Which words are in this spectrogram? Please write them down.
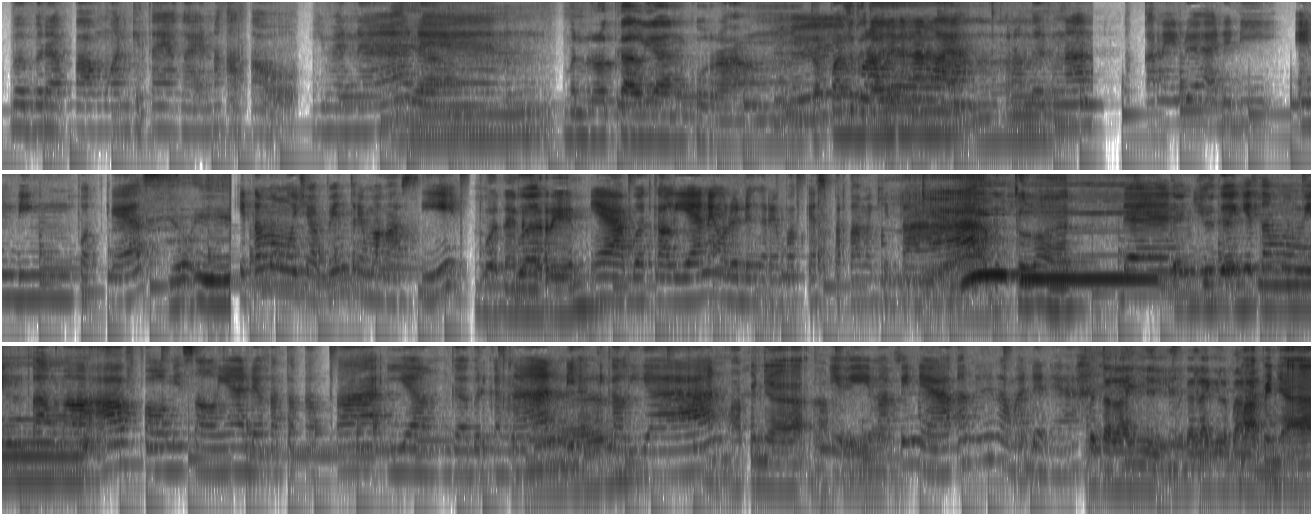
beberapa omongan kita yang nggak enak atau gimana Yang dan menurut kalian kurang Mm, tepat kurang ceritanya. berkenan lah ya, Mm. kurang berkenan karena udah ada di ending podcast. Yoi. Kita mau ngucapin terima kasih buat yang buat dengerin. ya buat kalian yang udah dengerin podcast pertama kita. Iya, betul banget. Dan Thank you, juga thank kita you. mau minta maaf kalau misalnya ada kata-kata yang gak berkenan di hati kalian. Maafin ya. Yoi, maafin ya, kan ini Ramadan ya. Bentar lagi, bentar lagi lebaran. Maafin ya.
